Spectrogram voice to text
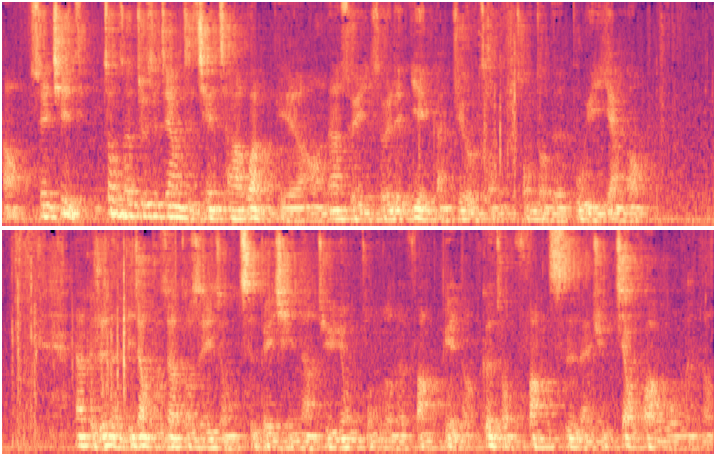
好，所以其实众生就是这样子千差万别了吼。那所以所谓的业感就有种种种的不一样哦。那可是呢，地藏菩萨都是一种慈悲心啊，去用种种的方便哦，各种方式来去教化我们哦。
